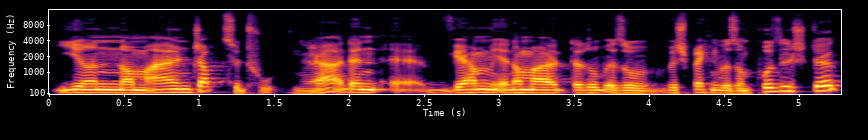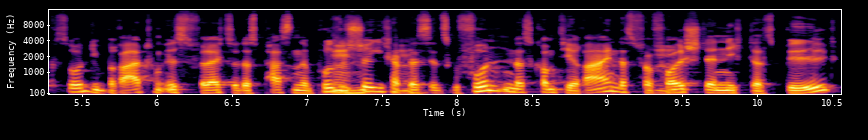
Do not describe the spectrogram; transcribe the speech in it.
ihren normalen Job zu tun. Ja, ja denn äh, wir haben ja nochmal darüber so, wir sprechen über so ein Puzzlestück, so die Beratung ist vielleicht so das passende Puzzlestück. Mhm. Ich habe mhm. das jetzt gefunden, das kommt hier rein, das mhm. vervollständigt mhm. das Bild.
